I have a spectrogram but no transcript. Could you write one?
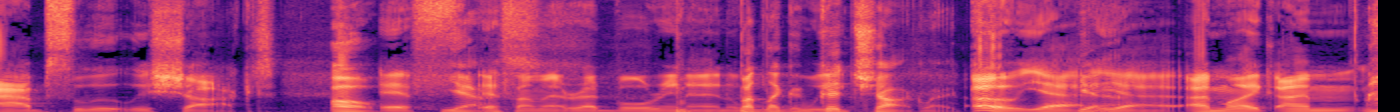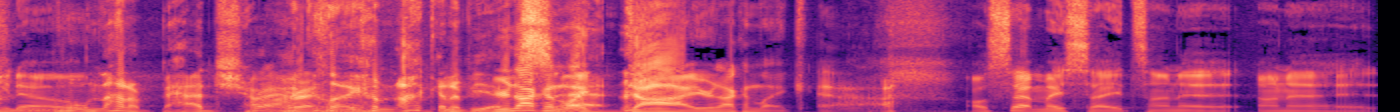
absolutely shocked Oh, if yeah if I'm at Red Bull Arena in a but like a week. good shock. Like oh yeah, Yeah. yeah I'm like I'm you know Well, not a bad shot. Right, right, like. I'm not gonna be. you're not gonna like die. You're not gonna like. Ah. I'll set my sights on a on a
